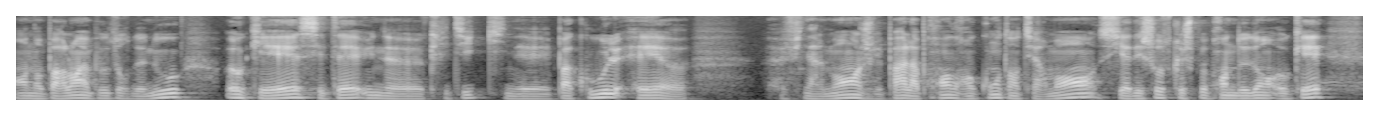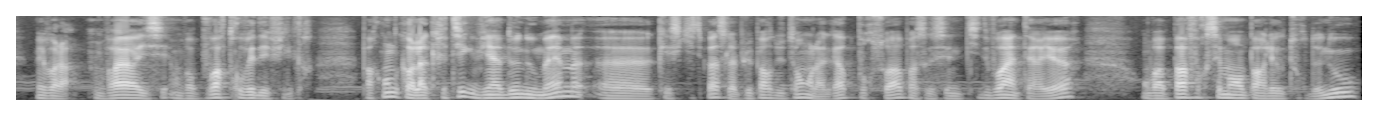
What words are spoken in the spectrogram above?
en en parlant un peu autour de nous, ok, c'était une critique qui n'est pas cool et finalement, je vais pas la prendre en compte entièrement. S'il y a des choses que je peux prendre dedans, ok. Mais voilà, on va, on va pouvoir trouver des filtres. Par contre, quand la critique vient de nous-mêmes, euh, qu'est-ce qui se passe? La plupart du temps, on la garde pour soi parce que c'est une petite voix intérieure. On va pas forcément en parler autour de nous.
